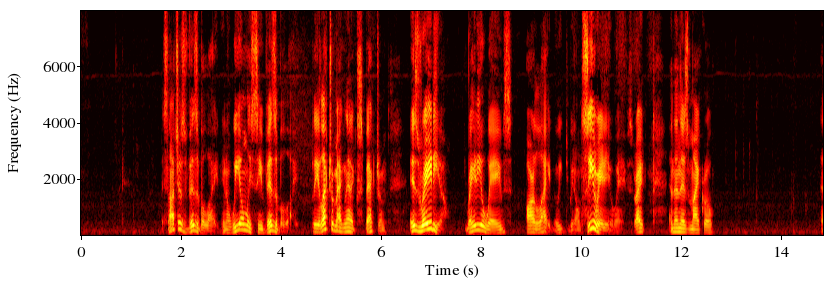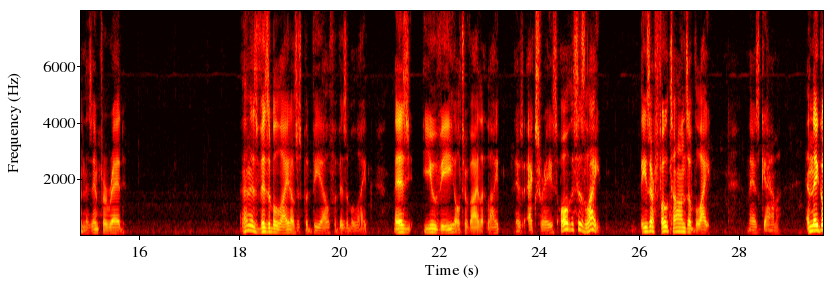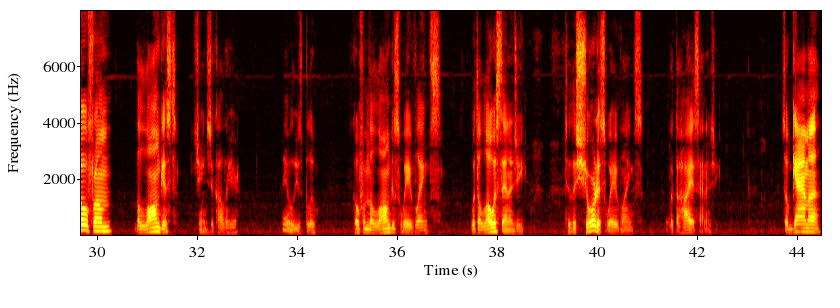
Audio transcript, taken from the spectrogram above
It's not just visible light. You know, we only see visible light. The electromagnetic spectrum is radio. Radio waves are light. We, we don't see radio waves, right? And then there's micro, and there's infrared, and then there's visible light. I'll just put VL for visible light. There's UV, ultraviolet light, there's X rays. All this is light. These are photons of light. there's gamma. And they go from the longest, change the color here. Maybe we'll use blue. Go from the longest wavelengths with the lowest energy to the shortest wavelengths with the highest energy. So gamma,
